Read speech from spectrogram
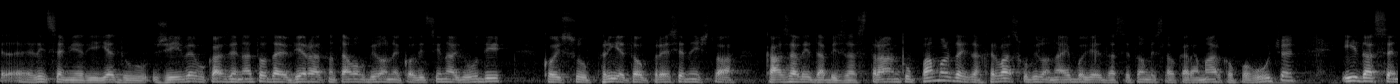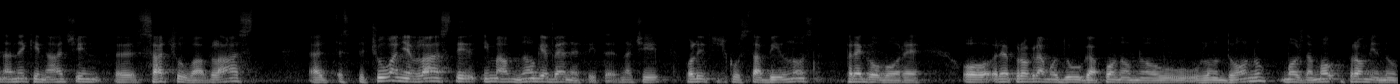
e, licemjeri jedu žive, ukazuje na to da je vjerojatno tamo bilo nekolicina ljudi koji su prije tog predsjedništva kazali da bi za stranku, pa možda i za Hrvatsku bilo najbolje da se Tomislav Karamarko povuče i da se na neki način e, sačuva vlast. E, čuvanje vlasti ima mnoge benefite, znači političku stabilnost, pregovore o reprogramu duga ponovno u Londonu, možda promjenu,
